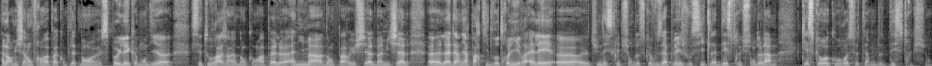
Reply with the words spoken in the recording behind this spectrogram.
Alors Michel Onfray, on ne va pas complètement euh, spoiler, comme on dit, euh, cet ouvrage. Hein. donc on rappelle euh, Anima, donc paru chez Albin Michel. la dernière partie de votre livre, elle est une description de ce que vous appelez, je vous cite, la destruction de l'âme. Qu'est-ce que recouvre ce terme de destruction?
